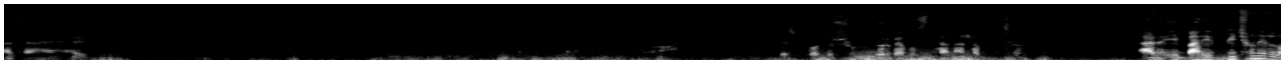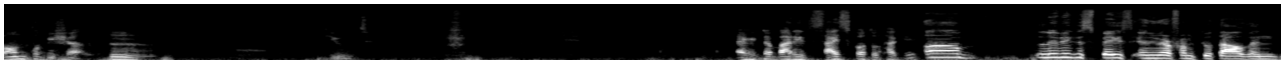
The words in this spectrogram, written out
আচ্ছা হ্যাঁ হ্যাঁ। কত সুন্দর ব্যবস্থা না সবকিছু? আর এই বাড়ির পিছনের লন তো বিশাল। হুম। হিউজ এক একটা বাড়ির সাইজ কত থাকে? Um, living space anywhere from 2,000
